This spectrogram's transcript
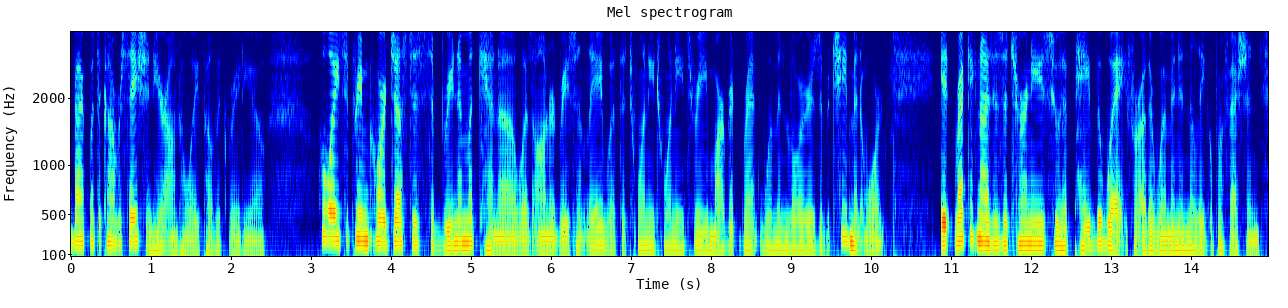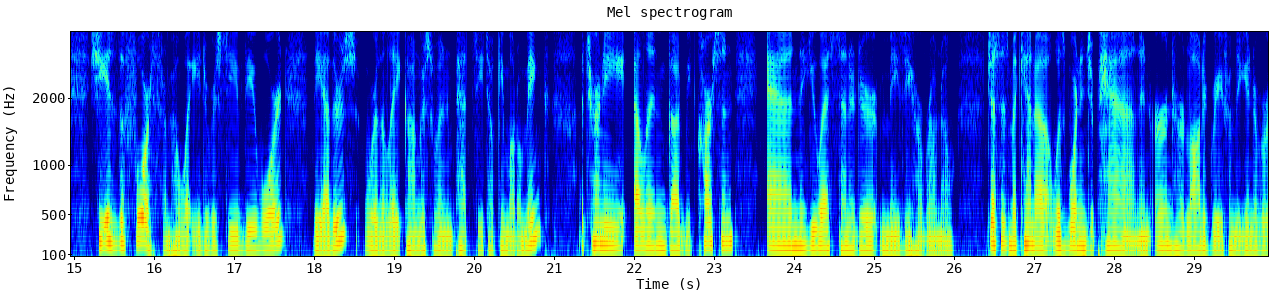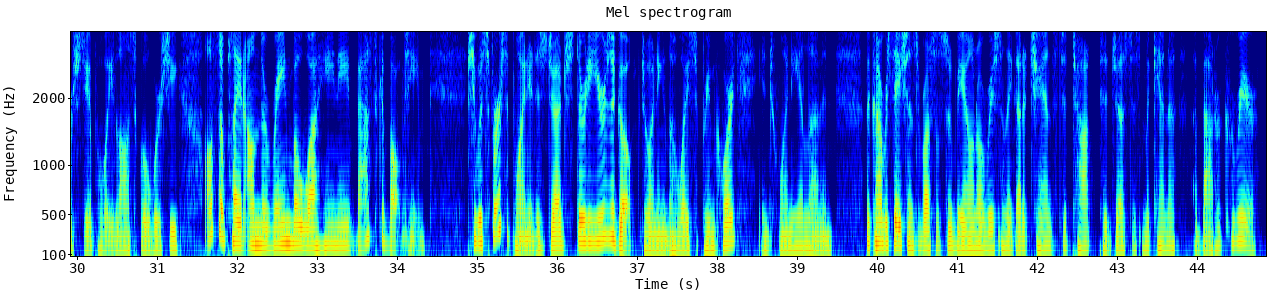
You're back with the conversation here on Hawaii Public Radio. Hawaii Supreme Court Justice Sabrina McKenna was honored recently with the 2023 Margaret Brent Women Lawyers of Achievement Award. It recognizes attorneys who have paved the way for other women in the legal profession. She is the fourth from Hawaii to receive the award. The others were the late Congresswoman Patsy Takemoto Mink, attorney Ellen Godbey Carson, and the U.S. Senator Mazie Hirono. Justice McKenna was born in Japan and earned her law degree from the University of Hawaii Law School, where she also played on the Rainbow Wahine basketball team. She was first appointed as judge 30 years ago, joining the Hawaii Supreme Court in 2011. The Conversation's Russell Subiono recently got a chance to talk to Justice McKenna about her career.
